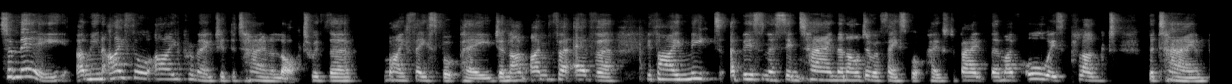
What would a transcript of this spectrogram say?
to me, I mean, I thought I promoted the town a lot with the my Facebook page, and I'm, I'm forever. If I meet a business in town, then I'll do a Facebook post about them. I've always plugged the town,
